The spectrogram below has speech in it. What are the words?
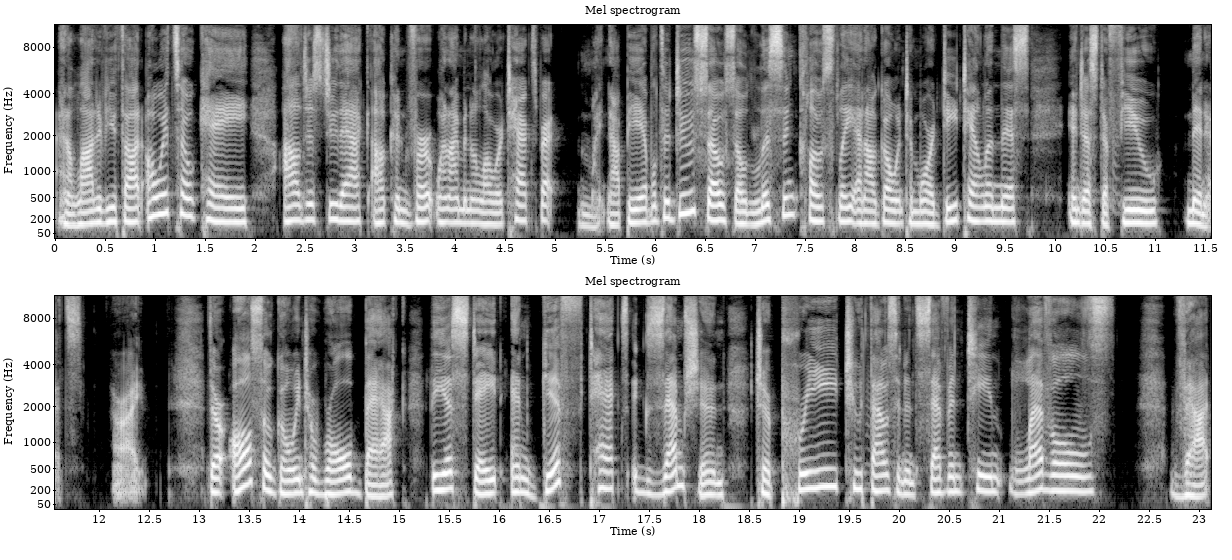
And a lot of you thought, oh, it's okay. I'll just do that. I'll convert when I'm in a lower tax bracket might not be able to do so. So listen closely, and I'll go into more detail in this in just a few minutes. All right. They're also going to roll back the estate and gift tax exemption to pre 2017 levels. That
